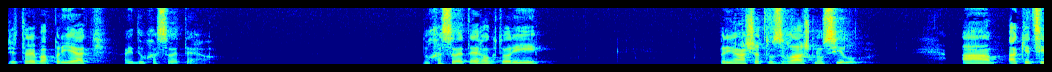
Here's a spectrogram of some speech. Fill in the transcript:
že treba prijať aj Ducha Svetého. Ducha Svetého, ktorý prináša tú zvláštnu silu. A, a keď si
